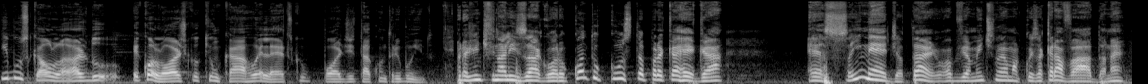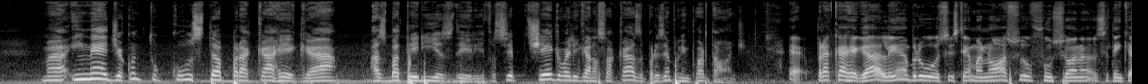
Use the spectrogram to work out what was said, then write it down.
e buscar o lado ecológico que um carro elétrico pode estar contribuindo. Para a gente finalizar agora, quanto custa para carregar essa, em média, tá? Obviamente não é uma coisa cravada, né? Mas, em média, quanto custa para carregar as baterias dele? Você chega e vai ligar na sua casa, por exemplo, não importa onde. É, para carregar, lembro, o sistema nosso funciona, você tem que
